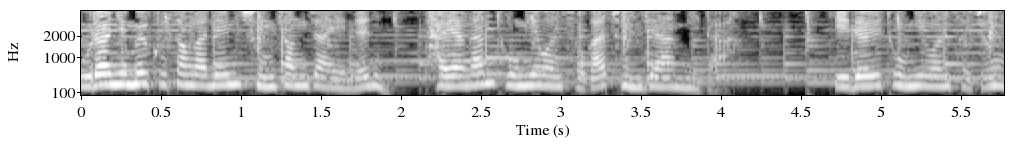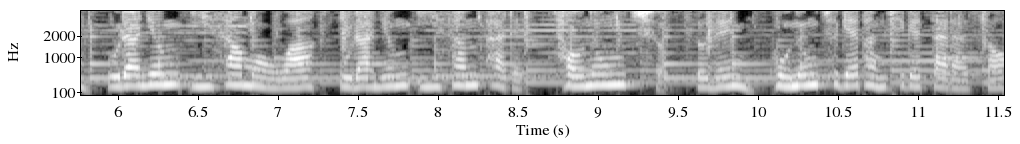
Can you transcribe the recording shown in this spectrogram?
우라늄을 구성하는 중성자에는 다양한 동위원소가 존재합니다. 이들 동위원소 중 우라늄 235와 우라늄 238은 전홍축 또는 고농축의 방식에 따라서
